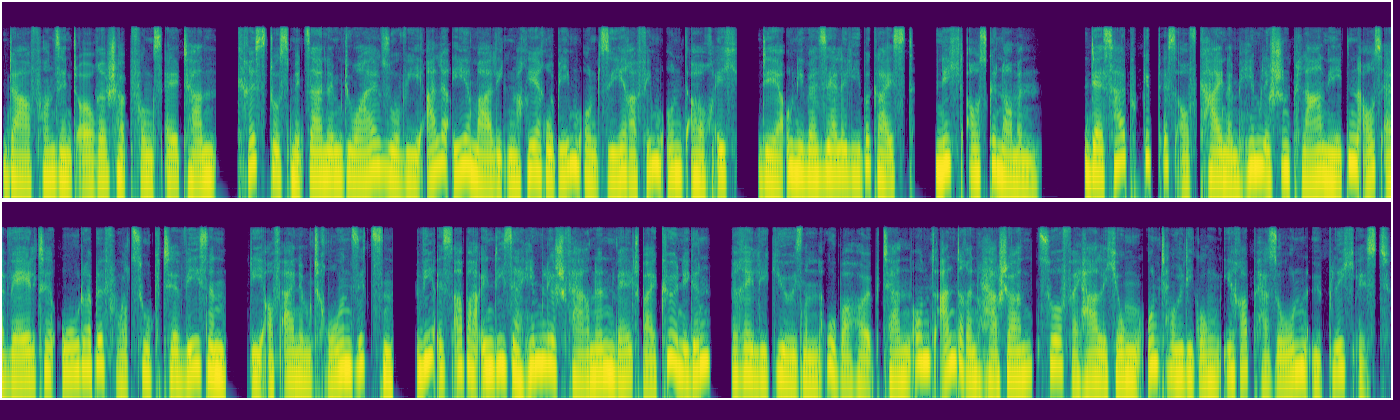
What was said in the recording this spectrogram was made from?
davon sind eure Schöpfungseltern, Christus mit seinem Dual sowie alle ehemaligen Cherubim und Seraphim und auch ich, der universelle Liebegeist, nicht ausgenommen. Deshalb gibt es auf keinem himmlischen Planeten auserwählte oder bevorzugte Wesen, die auf einem Thron sitzen, wie es aber in dieser himmlisch fernen Welt bei Königen, religiösen Oberhäuptern und anderen Herrschern zur Verherrlichung und Huldigung ihrer Person üblich ist.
